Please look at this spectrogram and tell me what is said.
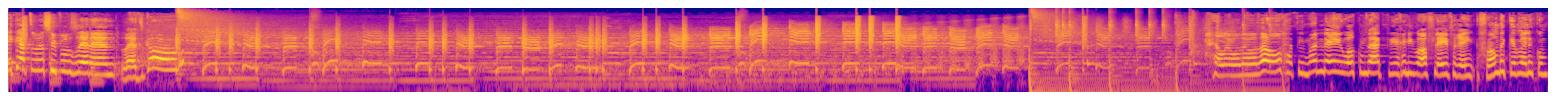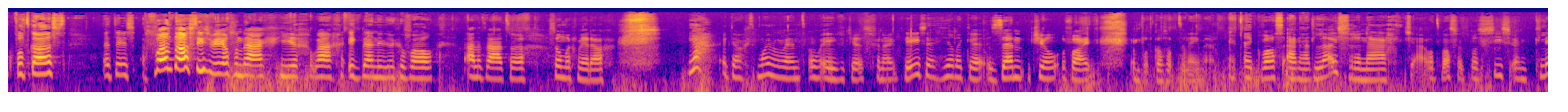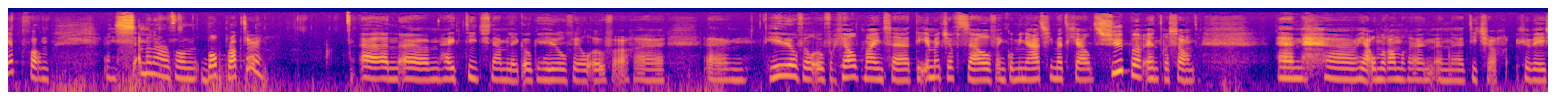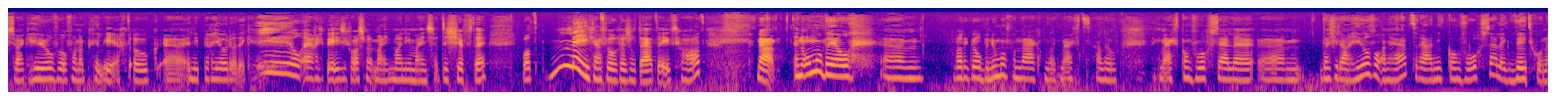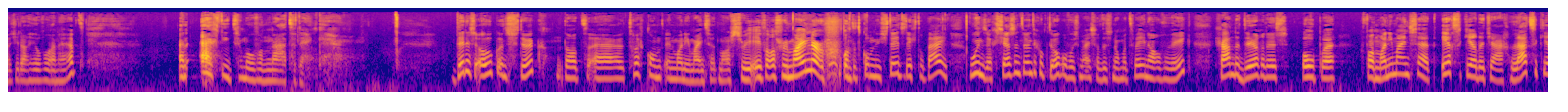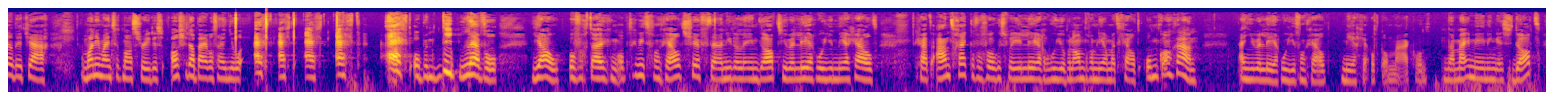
Ik heb er weer super zin in. Let's go! Hallo, hallo, hallo. Happy Monday. Welkom back. Weer een nieuwe aflevering van de Kim en Kom podcast. Het is fantastisch weer vandaag hier waar ik ben in ieder geval aan het water. Zondagmiddag. Ja, ik dacht, mooi moment om eventjes vanuit deze heerlijke zen chill vibe een podcast op te nemen. Ik was aan het luisteren naar, ja, wat was het precies? Een clip van een seminar van Bob Proctor. En ehm, hij teacht namelijk ook heel veel over, uh, um, heel veel over geldmindset, die image of self in combinatie met geld. Super interessant. En uh, ja, onder andere een, een uh, teacher geweest waar ik heel veel van heb geleerd. Ook uh, in die periode dat ik heel erg bezig was met mijn money mindset te shiften. Wat mega veel resultaten heeft gehad. Nou, een onderdeel um, wat ik wil benoemen vandaag, omdat ik me echt, hallo, ik me echt kan voorstellen um, dat je daar heel veel aan hebt. Ja, niet kan voorstellen, ik weet gewoon dat je daar heel veel aan hebt. En echt iets om over na te denken. Dit is ook een stuk dat uh, terugkomt in Money Mindset Mastery. Even als reminder, want het komt nu steeds dichterbij. Woensdag 26 oktober, volgens mij is dat dus nog maar 2,5 week, gaan de deuren dus open van Money Mindset. Eerste keer dit jaar, laatste keer dit jaar. Money Mindset Mastery. Dus als je daarbij wil zijn, je wil echt, echt, echt, echt, echt op een diep level jouw overtuiging op het gebied van geld shiften. En niet alleen dat, je wil leren hoe je meer geld gaat aantrekken. Vervolgens wil je leren hoe je op een andere manier met geld om kan gaan. En je wil leren hoe je van geld meer geld kan maken. Want naar mijn mening is dat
